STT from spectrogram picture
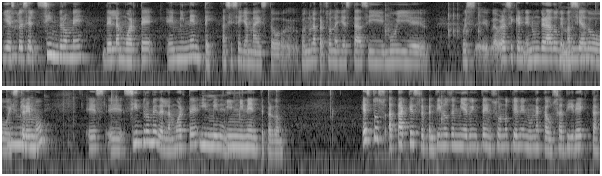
Y esto es el síndrome de la muerte eminente, así se llama esto, cuando una persona ya está así muy, eh, pues eh, ahora sí que en, un grado demasiado extremo es eh, síndrome de la muerte inminente. perdón. Estos ataques repentinos de miedo intenso no tienen una causa directa.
